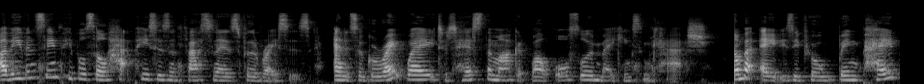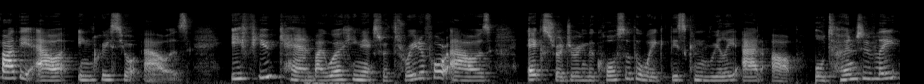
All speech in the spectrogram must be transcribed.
I've even seen people sell hat pieces and fascinators for the races. And it's a great way to test the market while also making some cash. Number eight is if you're being paid by the hour, increase your hours. If you can, by working an extra three to four hours extra during the course of the week, this can really add up. Alternatively,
